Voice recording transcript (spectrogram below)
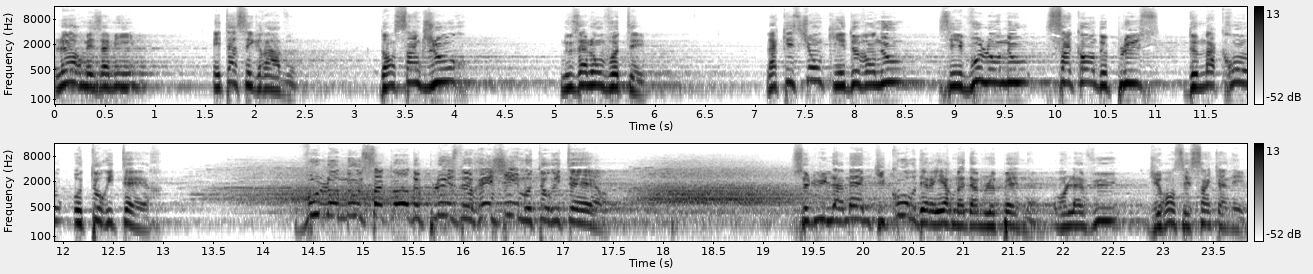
l'heure, mes amis, est assez grave. Dans cinq jours, nous allons voter. La question qui est devant nous, c'est voulons-nous cinq ans de plus de Macron autoritaire? Voulons-nous cinq ans de plus de régime autoritaire? Celui-là même qui court derrière Madame Le Pen, on l'a vu durant ces cinq années.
